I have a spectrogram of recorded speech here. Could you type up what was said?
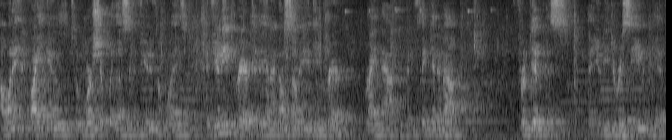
I want to invite you to worship with us in a few different ways. If you need prayer today, and I know some of you need prayer, right now. You've been thinking about forgiveness that you need to receive and give.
